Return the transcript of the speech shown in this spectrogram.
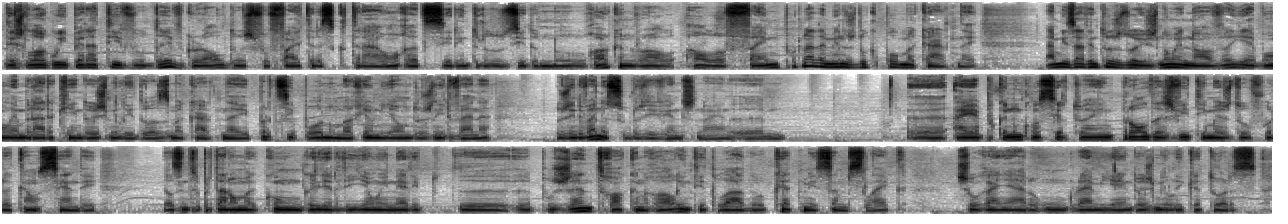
Desde logo o hiperativo Dave Grohl dos Foo Fighters, que terá a honra de ser introduzido no Rock and Roll Hall of Fame por nada menos do que Paul McCartney. A amizade entre os dois não é nova e é bom lembrar que em 2012 McCartney participou numa reunião dos Nirvana, dos Nirvana sobreviventes, não é? Uh, uh, à época num concerto em prol das vítimas do furacão Sandy. Eles interpretaram uma, com galhardia um inédito de uh, pujante rock and roll intitulado Cut Me Some Slack. Chegou a ganhar um Grammy em 2014. Uh,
